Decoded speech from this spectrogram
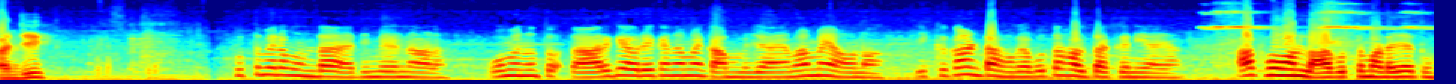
ਹਾਂਜੀ। ਪੁੱਤ ਮੇਰਾ ਮੁੰਡਾ ਆਇਆ ਸੀ ਮੇਰੇ ਨਾਲ। ਉਹ ਮੈਨੂੰ ਤ- ਤਾਰ ਗਿਆ ਉਰੇ ਕਹਿੰਦਾ ਮੈਂ ਕੰਮ ਜਾਇਆ ਮੈਂ ਮੈਂ ਆਉਣਾ। ਇੱਕ ਘੰਟਾ ਹੋ ਗਿਆ ਪੁੱਤ ਹਾਲ ਤੱਕ ਨਹੀਂ ਆਇਆ। ਆ ਫੋਨ ਲਾ ਪੁੱਤ ਮਾੜਾ ਜਿਹਾ ਤੂੰ।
